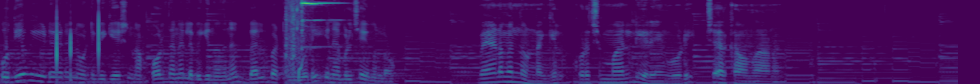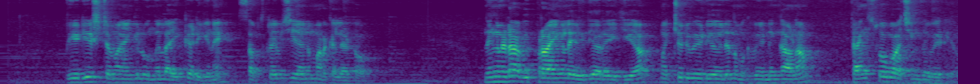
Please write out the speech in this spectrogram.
പുതിയ വീഡിയോയുടെ നോട്ടിഫിക്കേഷൻ അപ്പോൾ തന്നെ ലഭിക്കുന്നതിന് ബെൽ ബട്ടൺ കൂടി ഇനേബിൾ ചെയ്യുമല്ലോ വേണമെന്നുണ്ടെങ്കിൽ കുറച്ച് മല്ലി ഇലയും കൂടി ചേർക്കാവുന്നതാണ്. വീഡിയോ ഇഷ്ടമായെങ്കിൽ ഒന്ന് ലൈക്ക് അടിക്കണേ. സബ്സ്ക്രൈബ് ചെയ്യാനും മറക്കല്ല കേട്ടോ. നിങ്ങളുടെ അഭിപ്രായങ്ങൾ എഴുതി അറിയിക്കുക. മറ്റൊരു വീഡിയോയിൽ നമുക്ക് വീണ്ടും കാണാം. Thanks for watching the video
